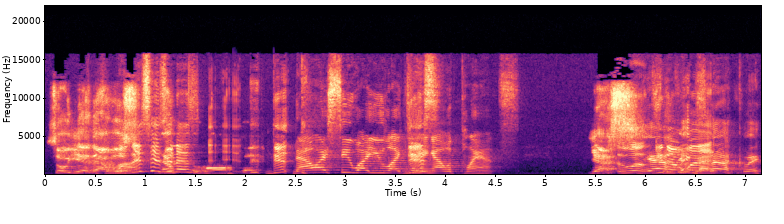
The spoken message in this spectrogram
So yeah, that was. Well, this isn't as. This, now I see why you like this, to hang out with plants. Yes. Well, yeah, you know what? Exactly.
